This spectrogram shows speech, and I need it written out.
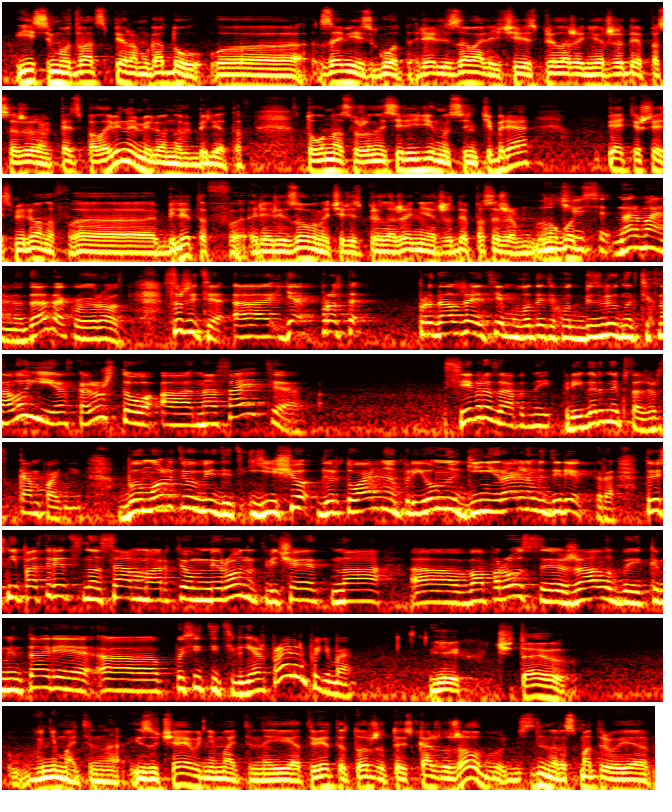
если мы в 2021 году э, за весь год реализовали через приложение РЖД пассажирам 5,5 миллионов билетов, то у нас уже на середину сентября 5,6 миллионов э, билетов реализовано через приложение РЖД пассажирам. Ну, Ничего себе. Нормально, да, такой рост? Слушайте, э, я просто продолжая тему вот этих вот безлюдных технологий, я скажу, что а, на сайте северо-западной пригородной пассажирской компании. Вы можете увидеть еще виртуальную приемную генерального директора. То есть непосредственно сам Артем Мирон отвечает на э, вопросы, жалобы и комментарии э, посетителей. Я же правильно понимаю? Я их читаю внимательно, изучаю внимательно и ответы тоже. То есть каждую жалобу действительно рассматриваю я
